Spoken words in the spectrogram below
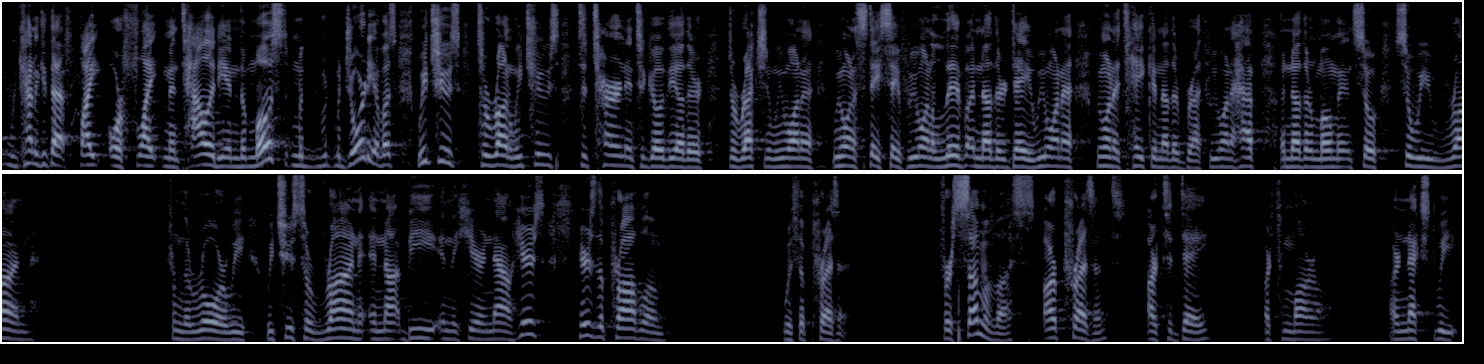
we kind of get that fight or flight mentality. And the most majority of us, we choose to run. We choose to turn and to go the other direction. We want to we wanna stay safe. We want to live another day. We want to we wanna take another breath. We want to have another moment. And so, so we run from the roar. We, we choose to run and not be in the here and now. Here's, here's the problem with the present for some of us, our present, our today, our tomorrow, our next week,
